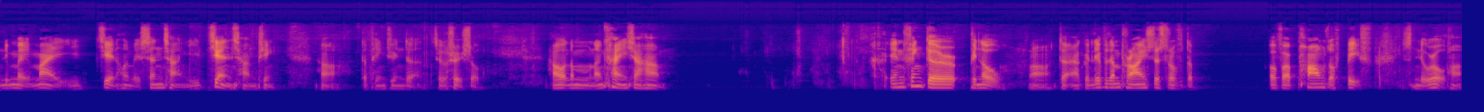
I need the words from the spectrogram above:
你每卖一件或者每生产一件产品啊的平均的这个税收。好，那么我们来看一下哈，in finger below 啊，the equilibrium prices of the of a pound of beef 是牛肉哈，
